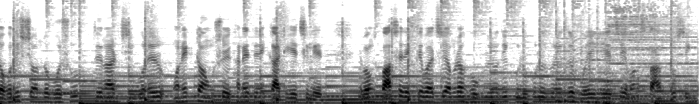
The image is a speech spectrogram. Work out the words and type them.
জগদীশ চন্দ্র বসু, তেনার জীবনের অনেকটা অংশ এখানে তিনি কাটিয়েছিলেন এবং পাশে দেখতে পাচ্ছি আমরা হুগলি নদী কুলুকুলু ধ্বনিতে বয়ে গিয়েছি এবং শান্ত সিদ্ধ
